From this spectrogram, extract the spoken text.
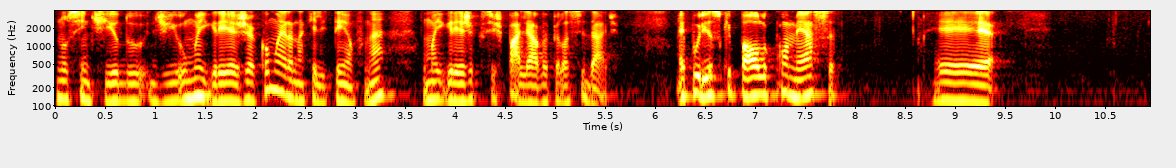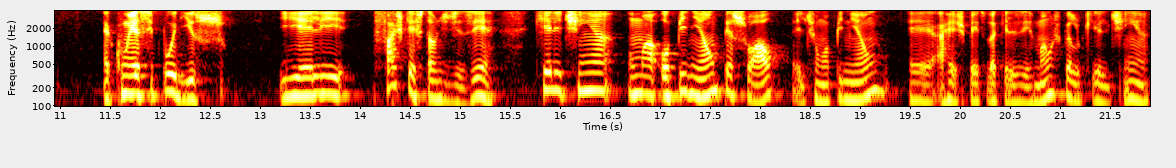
no sentido de uma igreja, como era naquele tempo, né? uma igreja que se espalhava pela cidade. É por isso que Paulo começa é, é com esse por isso. E ele faz questão de dizer que ele tinha uma opinião pessoal, ele tinha uma opinião é, a respeito daqueles irmãos, pelo que ele tinha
